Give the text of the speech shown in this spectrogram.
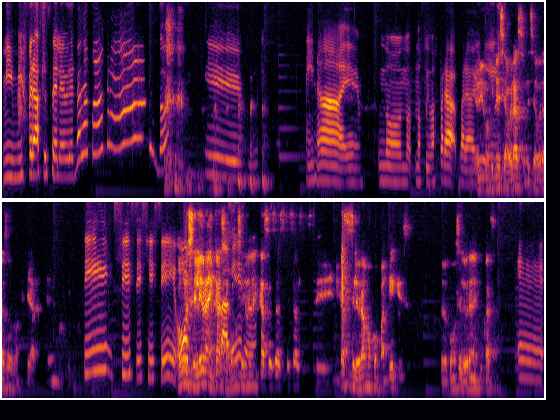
mi, mi, frase célebre, no la puedo creer, ¿no? Y, y nada, eh, no, no, nos fuimos para, para Yo me imagino ese abrazo, ese abrazo familiar. Sí, sí, sí, sí, sí. ¿Cómo celebran en casa? ¿Cómo celebran en casa esas, esas este, en mi casa celebramos con panqueques, pero ¿cómo celebran en tu casa? Eh,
